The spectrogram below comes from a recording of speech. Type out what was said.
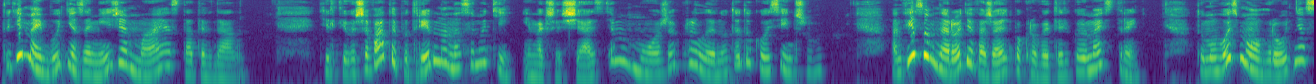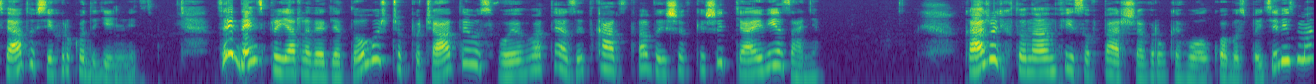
Тоді майбутнє заміжжя має стати вдалим. Тільки вишивати потрібно на самоті, інакше щастя може прилинути до когось іншого. Анфісу в народі вважають покровителькою майстринь, тому 8 грудня свято всіх рукодільниць. Цей день сприятливий для того, щоб почати освоювати ази ткацтва, вишивки, шиття і в'язання. Кажуть, хто на Анфісу вперше в руки голку або спиці візьме,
